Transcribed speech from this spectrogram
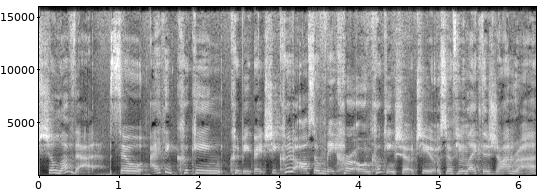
she'll love that. So I think cooking could be great. She could also make her own cooking show too. So mm-hmm. if you mm-hmm. like the genre,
